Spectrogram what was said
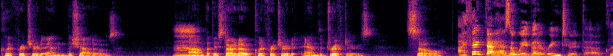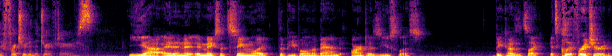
Cliff Richard and the Shadows. Hmm. Um, but they started out Cliff Richard and the Drifters. So, I think that has a way better ring to it, though. Cliff Richard and the Drifters. yeah, and and it, it makes it seem like the people in the band aren't as useless. Because it's like, it's Cliff Richard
